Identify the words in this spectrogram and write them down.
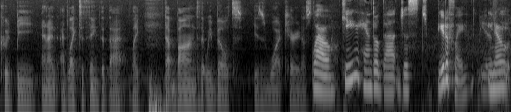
could be. And I'd, I'd like to think that that, like, that bond that we built is what carried us. Wow. He handled that just beautifully. beautifully. You know,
